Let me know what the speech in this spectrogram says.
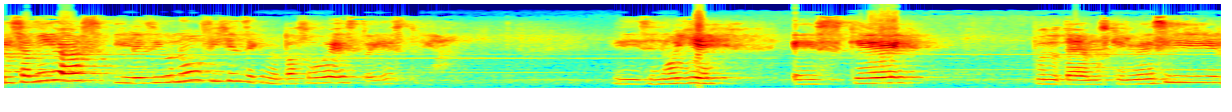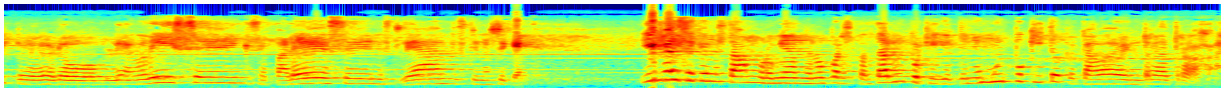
mis amigas y les digo, no, fíjense que me pasó esto y esto ya. Y dicen, oye, es que, pues no te habíamos querido decir, pero luego dicen que se parecen, estudiantes, que no sé qué. Y pensé que me estaban bromeando, ¿no? Para espantarme, porque yo tenía muy poquito que acaba de entrar a trabajar.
